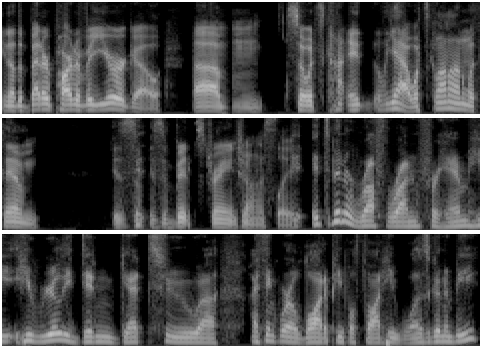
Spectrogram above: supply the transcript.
you know, the better part of a year ago. Um, so it's kind, it, yeah, what's gone on with him is is a bit strange, honestly. It- It's been a rough run for him. He he really didn't get to uh I think where a lot of people thought he was going to be.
